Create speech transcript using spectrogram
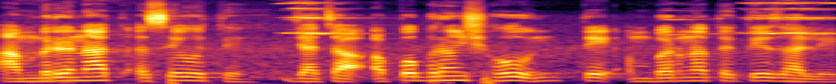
आम्रनाथ असे होते ज्याचा अपभ्रंश होऊन ते अंबरनाथ येथे झाले.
